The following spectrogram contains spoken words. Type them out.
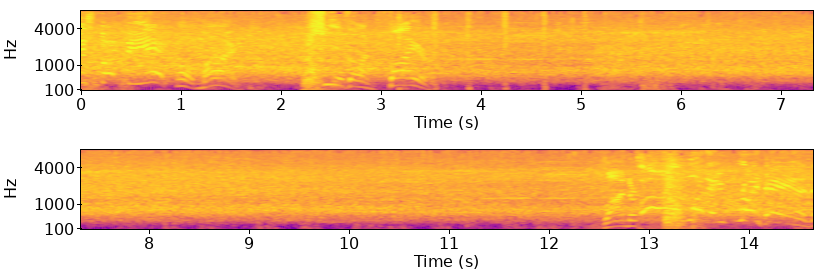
This might be it. Oh, my. She is on fire. Ronda. Oh, what a right hand.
